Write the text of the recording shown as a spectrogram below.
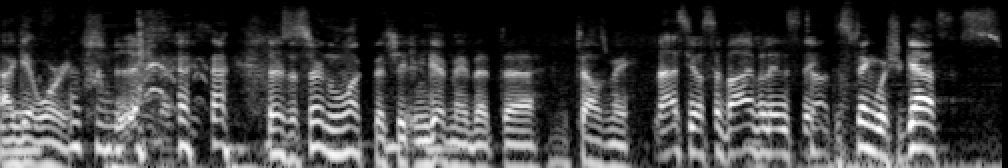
I get worried. Okay. There's a certain look that she can give me that uh, tells me. That's your survival instinct. Distinguished guests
